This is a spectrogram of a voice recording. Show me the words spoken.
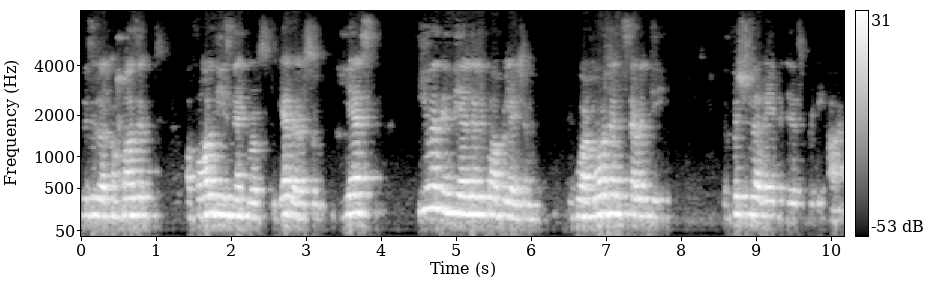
this is a composite of all these networks together. So yes, even in the elderly population, who are more than 70, the fistula rate is pretty high.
